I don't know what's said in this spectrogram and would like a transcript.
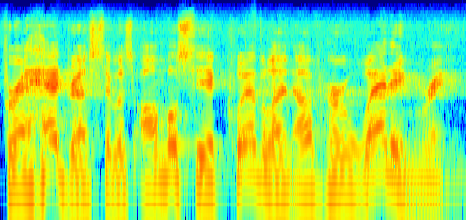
for a headdress that was almost the equivalent of her wedding ring.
